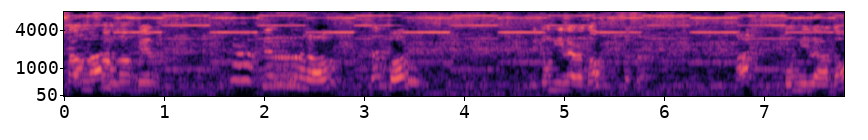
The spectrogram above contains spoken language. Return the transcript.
Saan, saan, saan, per? Ah, pero ano? Saan, Bor? Itong hila na to? Sa, sa, ha? Itong hila na to?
